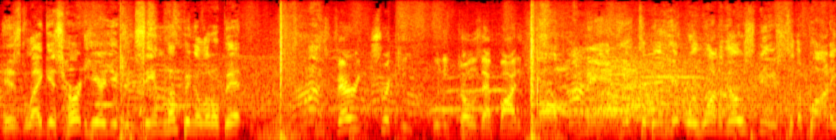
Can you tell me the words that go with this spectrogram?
His leg is hurt here. You can see him limping a little bit. He's very tricky when he throws that body. Oh, man, hate to be hit with one of those knees to the body.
